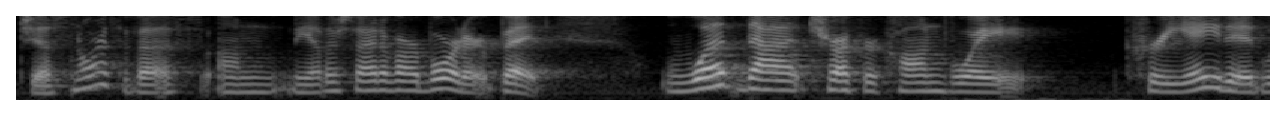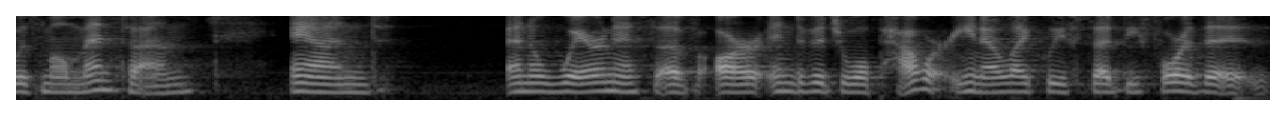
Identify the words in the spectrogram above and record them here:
just north of us on the other side of our border. But what that trucker convoy created was momentum and an awareness of our individual power. You know, like we've said before, the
